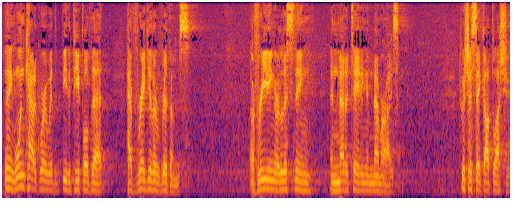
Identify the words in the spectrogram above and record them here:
I think one category would be the people that have regular rhythms of reading or listening and meditating and memorizing. To which I say, God bless you.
